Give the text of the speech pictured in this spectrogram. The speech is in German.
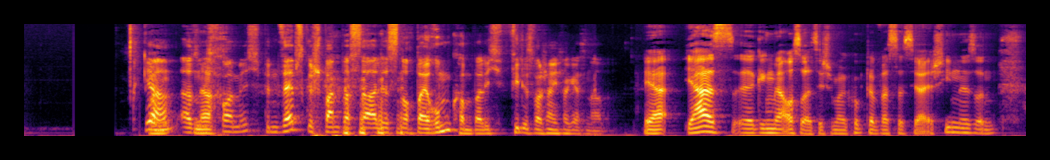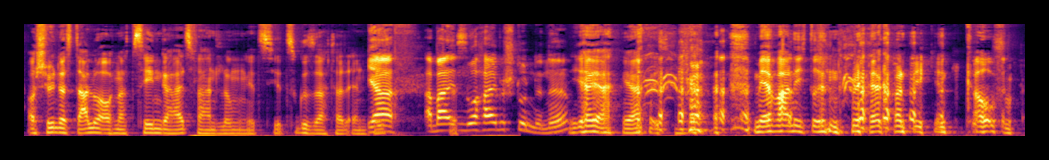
Ja, und also ich freue mich. Bin selbst gespannt, was da alles noch bei rumkommt, weil ich vieles wahrscheinlich vergessen habe. Ja, ja, es äh, ging mir auch so, als ich schon mal geguckt habe, was das Jahr erschienen ist. Und auch schön, dass Dalo auch nach zehn Gehaltsverhandlungen jetzt hier zugesagt hat, endlich. Ja, aber das, nur halbe Stunde, ne? Ja, ja, ja. Ich, mehr war nicht drin, mehr konnte ich nicht kaufen.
